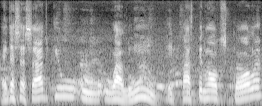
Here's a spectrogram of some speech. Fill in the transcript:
é necessário que o, o, o, aluno ele passe por uma autoescola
